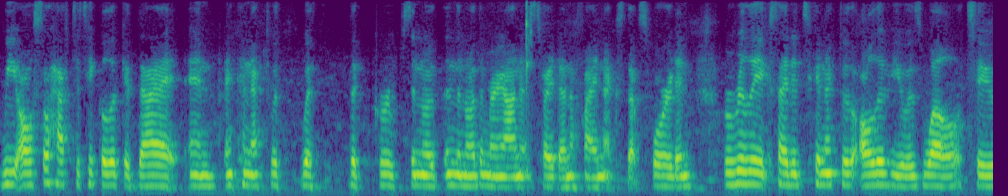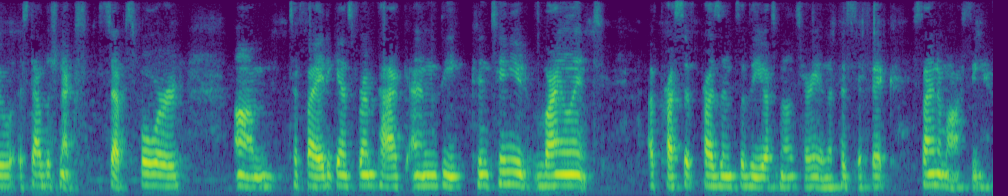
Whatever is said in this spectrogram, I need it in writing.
we also have to take a look at that and, and connect with, with the groups in, North, in the Northern Marianas to identify next steps forward. And we're really excited to connect with all of you as well to establish next steps forward um, to fight against RIMPAC and the continued violent, oppressive presence of the U.S. military in the Pacific. Sainamasi.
